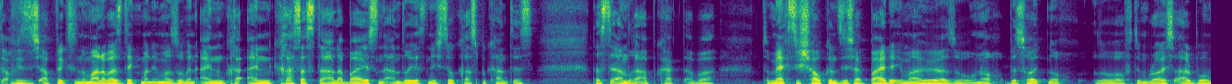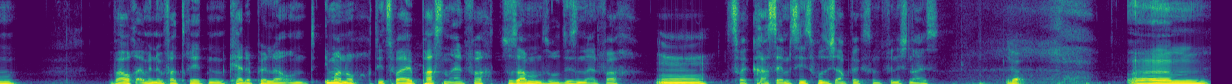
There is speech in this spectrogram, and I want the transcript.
so, auch wie sie sich abwechseln. Normalerweise denkt man immer so, wenn ein, ein krasser Star dabei ist und der andere jetzt nicht so krass bekannt ist, dass der andere abkackt, aber du merkst, die schaukeln sich halt beide immer höher so und auch bis heute noch so auf dem Royce-Album war auch Eminem vertreten, Caterpillar und immer noch, die zwei passen einfach zusammen so, die sind einfach Mhm. Zwei krasse MCs, wo sich abwechseln, finde ich nice. Ja. Ähm,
